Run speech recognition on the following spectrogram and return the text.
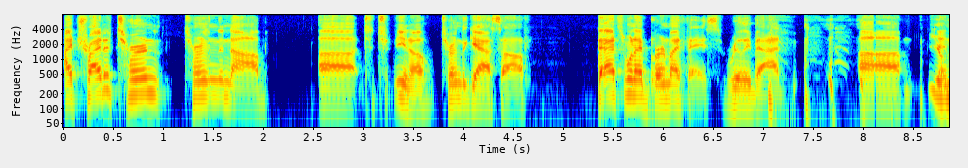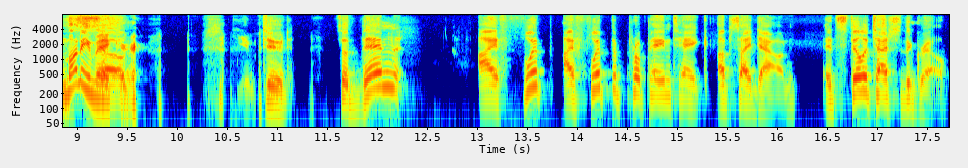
I try to turn turn the knob, uh, to you know turn the gas off. That's when I burn my face really bad. um, Your moneymaker. dude. So then I flip I flip the propane tank upside down. It's still attached to the grill.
